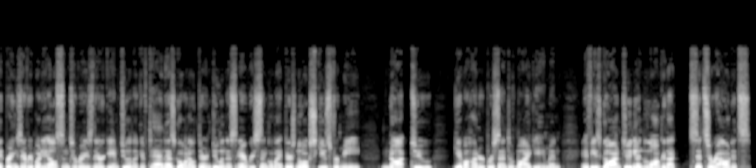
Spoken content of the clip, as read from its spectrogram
it brings everybody else in to raise their game too. Like if Tanev's going out there and doing this every single night, there's no excuse for me not to give hundred percent of my game. And if he's gone too, you know, the longer that sits around, it's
